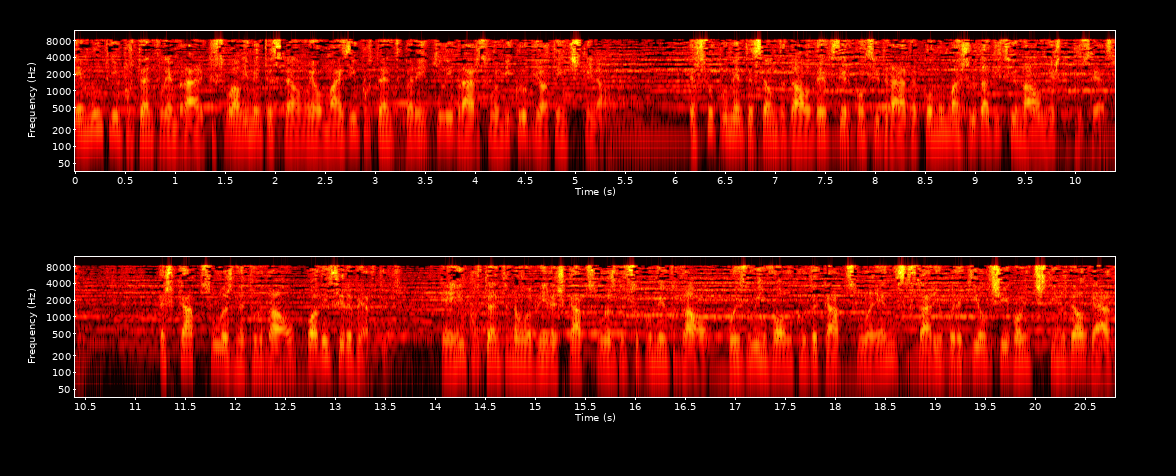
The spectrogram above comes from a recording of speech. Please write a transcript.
É muito importante lembrar que sua alimentação é o mais importante para equilibrar sua microbiota intestinal. A suplementação de DAO deve ser considerada como uma ajuda adicional neste processo. As cápsulas Naturdal podem ser abertas. É importante não abrir as cápsulas do suplemento DAO, pois o invólucro da cápsula é necessário para que ele chegue ao intestino delgado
